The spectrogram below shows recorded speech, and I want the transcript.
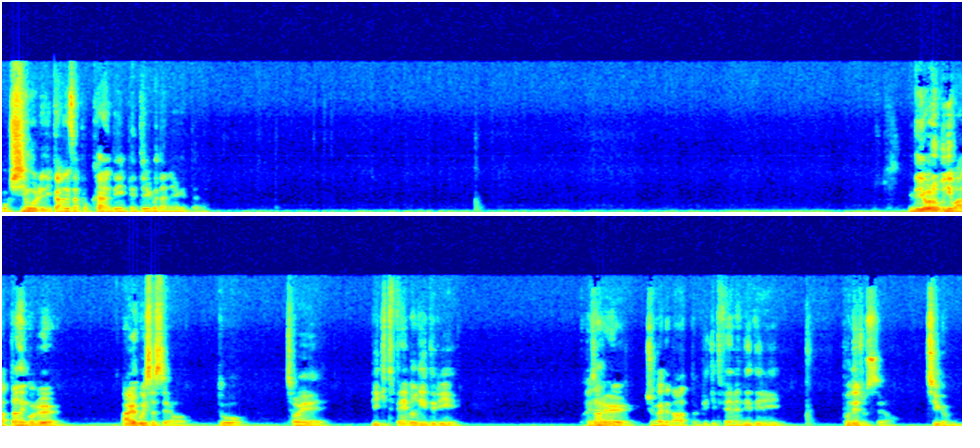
혹시 모르니까 항상 포카랑 네임펜 들고 다녀야겠다고. 근데 여러분이 왔다는 거를 알고 있었어요. 또 저의 빅히트 패밀리들이 회사를 중간에 나왔던 빅히트 패밀리들이 보내줬어요. 지금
